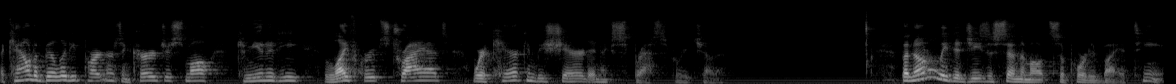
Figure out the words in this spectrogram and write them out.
Accountability partners, encouragers, small community, life groups, triads, where care can be shared and expressed for each other. But not only did Jesus send them out supported by a team,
